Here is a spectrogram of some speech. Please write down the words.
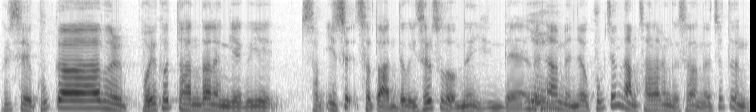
글쎄요, 국감을 보이콧 한다는 게 그게 참 있어도 안 되고 있을 수도 없는 일인데 예. 왜냐하면요, 국정감사라는 것은 어쨌든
